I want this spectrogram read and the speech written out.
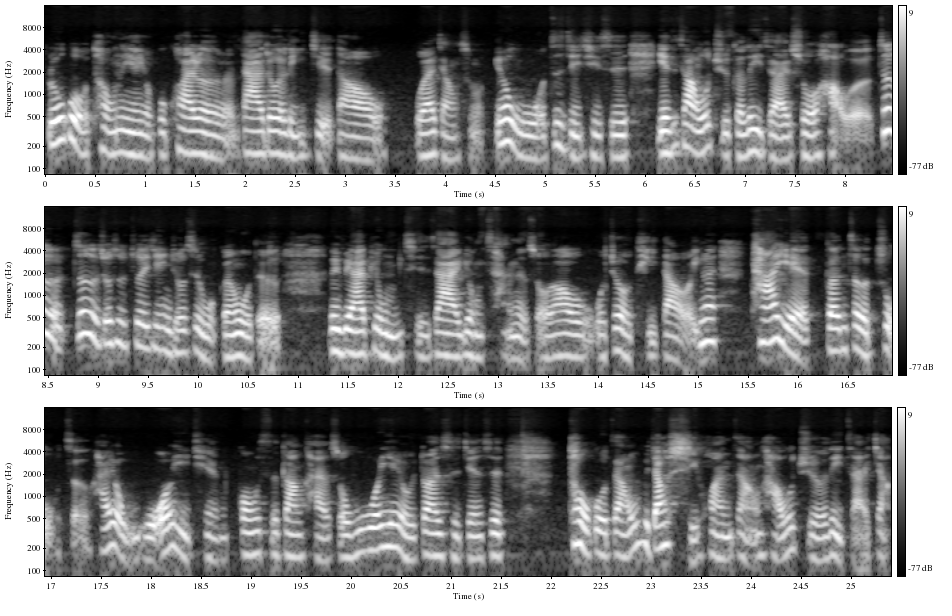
如果童年有不快乐的人，大家就会理解到。我在讲什么？因为我自己其实也是这样。我举个例子来说好了，这个这个就是最近就是我跟我的 VVIP，我们其实在用餐的时候，然后我就有提到了，因为他也跟这个作者，还有我以前公司刚开的时候，我也有一段时间是透过这样，我比较喜欢这样。好，我举个例子来讲。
